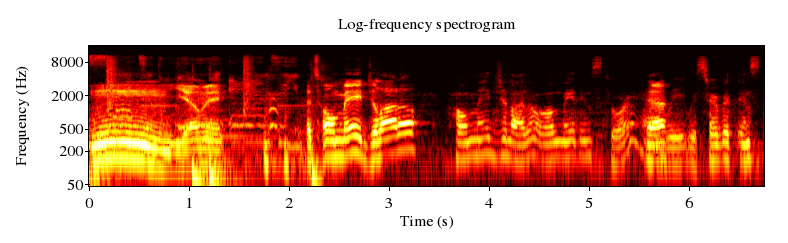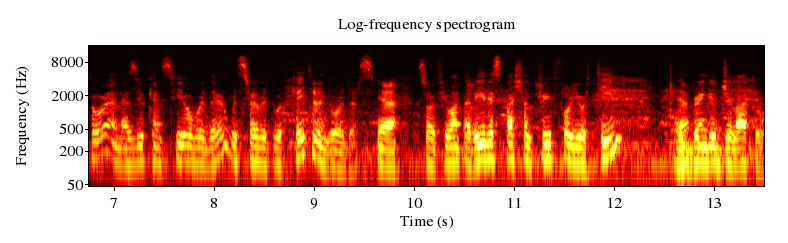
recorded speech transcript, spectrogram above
Mmm, yummy. It's homemade gelato? Homemade gelato, all made in store. And Yeah. we, we serve it in store, and as you can see over there, we serve it with catering orders. Yeah. So if you want a really special treat for your team, we bring you gelato.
